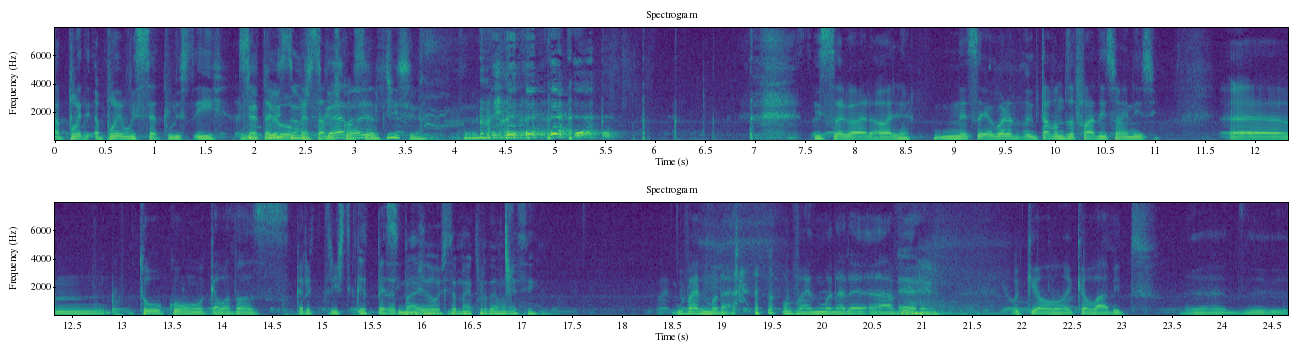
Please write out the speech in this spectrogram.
À play, a playlist setlist. Ih, já tenho a pensar nos concertos. Isso agora, olha, nem sei, agora estávamos a falar disso ao início. Estou com aquela dose característica de Epá, pessimismo. eu hoje também acordei meio assim. Vai demorar, vai demorar a, a haver É. aquele, aquele hábito eh, de,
